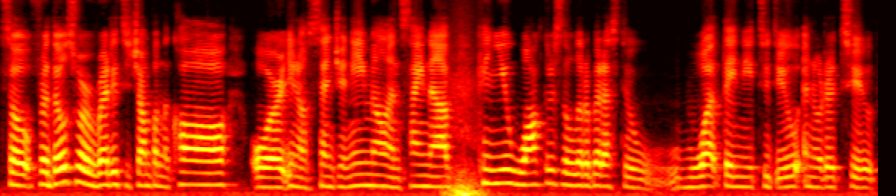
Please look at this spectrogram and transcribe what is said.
So for those who are ready to jump on the call or, you know, send you an email and sign up, can you walk through a little bit as to what they need to do in order to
